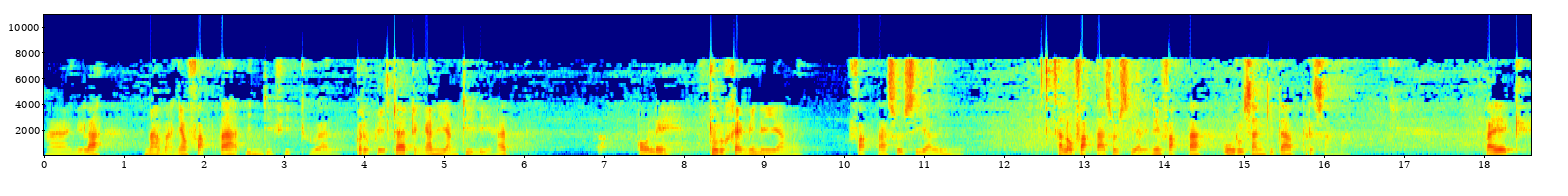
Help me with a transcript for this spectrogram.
Nah inilah namanya fakta individual. Berbeda dengan yang dilihat oleh Durkheim ini yang fakta sosial ini. Kalau fakta sosial ini fakta urusan kita bersama. Baik,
